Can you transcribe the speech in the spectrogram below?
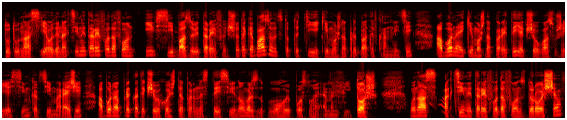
тут у нас є один акційний тариф Vodafone і всі базові тарифи. Що таке базові? Тобто ті, які можна придбати в крамниці, або на які можна перейти, якщо у вас вже є сімка в цій мережі, або, наприклад, якщо ви хочете перенести свій номер за допомогою послуги MNP. Тож, у нас акційний тариф Vodafone здорожчав.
